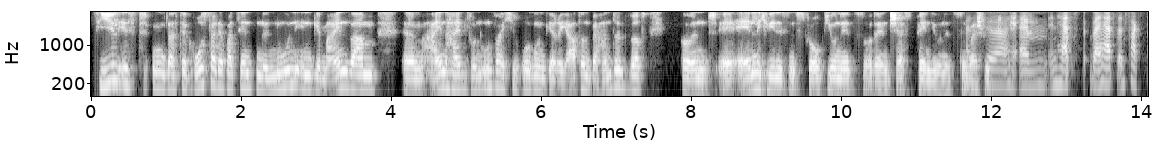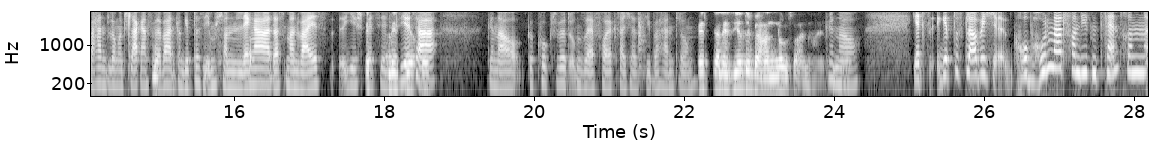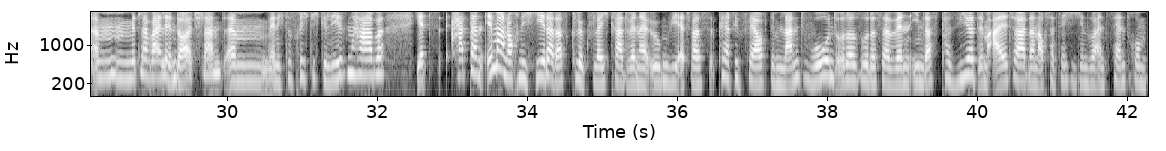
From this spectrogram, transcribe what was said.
Ziel ist, dass der Großteil der Patienten nun in gemeinsamen ähm, Einheiten von Unfallchirurgen und Geriatern behandelt wird, und äh, ähnlich wie das in Stroke Units oder in Chest Pain Units zum also Beispiel. Für, ähm, in Herz, bei Herzinfarktbehandlung und Schlaganfallbehandlung gibt es eben schon länger, dass man weiß, je spezialisierter genau geguckt wird, umso erfolgreicher ist die Behandlung. Spezialisierte Behandlungseinheiten. Genau. Ja. Jetzt gibt es, glaube ich, grob 100 von diesen Zentren ähm, mittlerweile in Deutschland, ähm, wenn ich das richtig gelesen habe. Jetzt hat dann immer noch nicht jeder das Glück, vielleicht gerade wenn er irgendwie etwas peripher auf dem Land wohnt oder so, dass er, wenn ihm das passiert im Alter, dann auch tatsächlich in so ein Zentrum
